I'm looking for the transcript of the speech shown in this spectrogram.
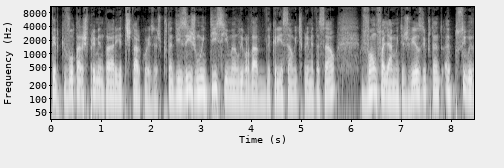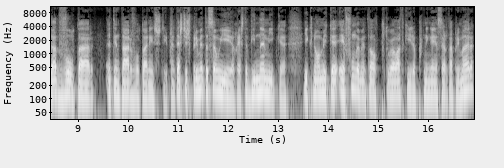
ter que voltar a experimentar e a testar coisas. Portanto, exige muitíssima liberdade de criação e de experimentação, vão falhar muitas vezes e, portanto, a possibilidade de voltar a tentar voltar a insistir. Portanto, esta experimentação e erro, esta dinâmica económica é fundamental que Portugal adquira, porque ninguém acerta à primeira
